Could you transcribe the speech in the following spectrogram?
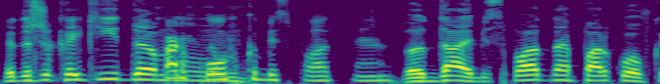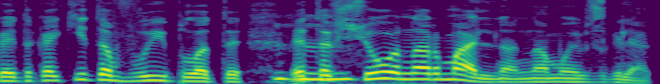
это же какие-то... Парковка бесплатная. да, бесплатная парковка, это какие-то выплаты. Это все нормально, на мой взгляд.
